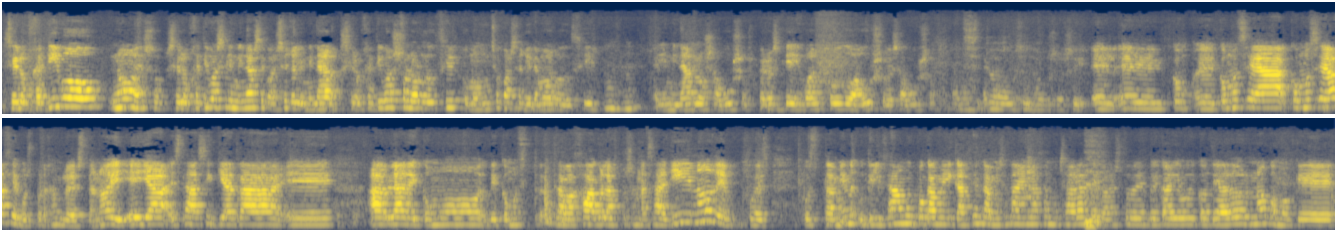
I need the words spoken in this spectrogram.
Si el objetivo, no eso, si el objetivo es eliminar, se consigue eliminar. Si el objetivo es solo reducir, como mucho conseguiremos reducir, eliminar los abusos. Pero es que igual todo abuso es abuso. sí, todo abuso es abuso, sí. El, el, ¿cómo, se ¿Cómo se hace? Pues por ejemplo esto, ¿no? Ella, esta psiquiatra... Eh, habla de cómo, de cómo trabajaba con las personas allí, ¿no? De, pues, pues también utilizaba muy poca medicación, que a mí eso también me hace mucha gracia con esto del becario boicoteador, ¿no? Como que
